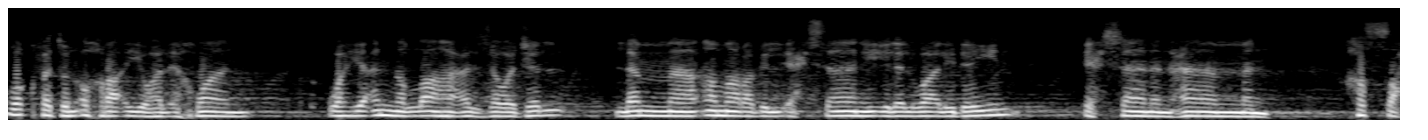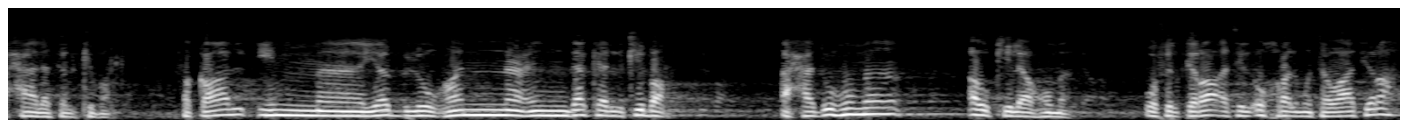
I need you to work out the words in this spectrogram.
وقفة أخرى أيها الإخوان وهي أن الله عز وجل لما أمر بالإحسان إلى الوالدين إحسانا عاما خص حالة الكبر فقال إما يبلغن عندك الكبر أحدهما أو كلاهما. وفي القراءة الأخرى المتواترة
